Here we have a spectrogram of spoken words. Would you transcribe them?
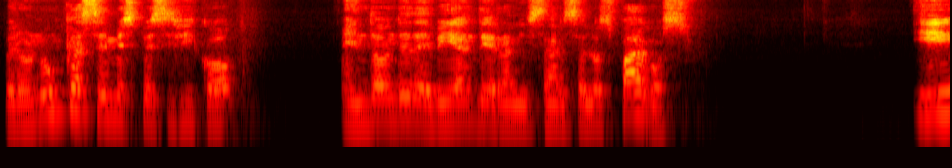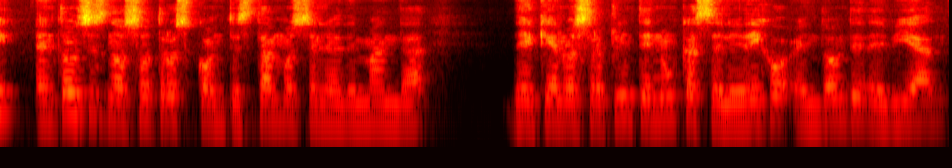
pero nunca se me especificó en dónde debían de realizarse los pagos. Y entonces nosotros contestamos en la demanda de que a nuestro cliente nunca se le dijo en dónde debían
